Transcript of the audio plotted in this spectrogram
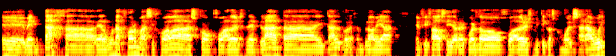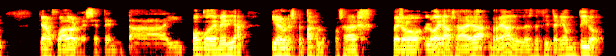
ventaja de alguna forma si jugabas con jugadores de plata y tal. Por ejemplo, había en FIFA 12 yo recuerdo jugadores míticos como el Sarawi, que era un jugador de 70 y poco de media y era un espectáculo. O sea, pero lo era, o sea, era real. Es decir, tenía un tiro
